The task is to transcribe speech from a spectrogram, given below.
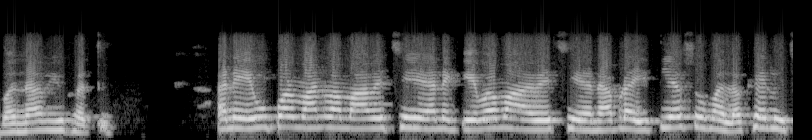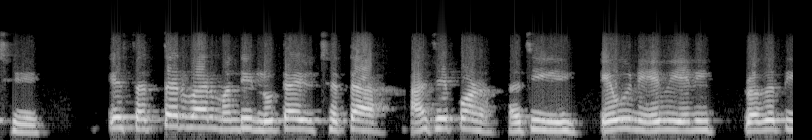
બનાવ્યું હતું. અને એવું પણ માનવામાં આવે છે અને કહેવામાં આવે છે અને આપણા ઇતિહાસોમાં લખેલું છે કે સત્તર વાર મંદિર લૂંટાયું છતાં આજે પણ હજી એવું ને એવી એની પ્રગતિ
